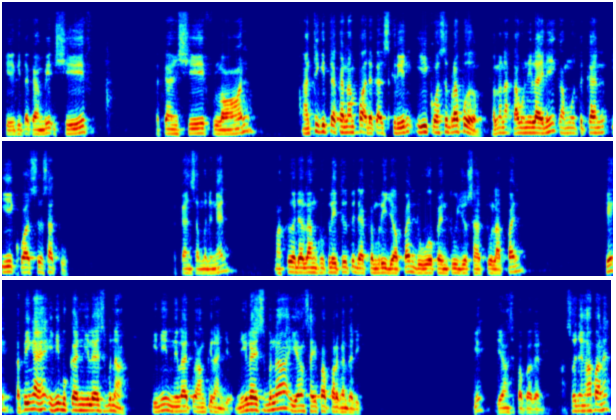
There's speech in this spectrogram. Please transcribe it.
Okay, kita akan ambil shift. Tekan shift lon. Nanti kita akan nampak dekat skrin E kuasa berapa. Kalau nak tahu nilai ni, kamu tekan E kuasa 1. Tekan sama dengan maka dalam kalkulator tu dia akan beri jawapan 2.718 Okay, tapi ingat eh, ini bukan nilai sebenar. Ini nilai penghampiran je. Nilai sebenar yang saya paparkan tadi. Okay, yang saya paparkan ni. So jangan hafal eh.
